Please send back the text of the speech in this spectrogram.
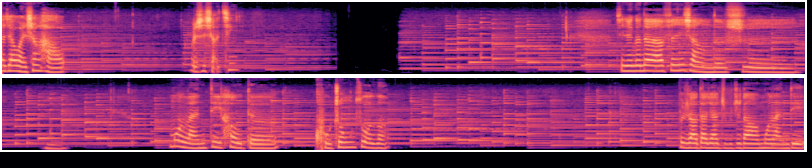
大家晚上好，我是小金。今天跟大家分享的是，嗯，莫兰蒂后的苦中作乐。不知道大家知不知道莫兰蒂？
